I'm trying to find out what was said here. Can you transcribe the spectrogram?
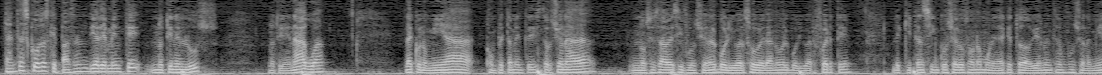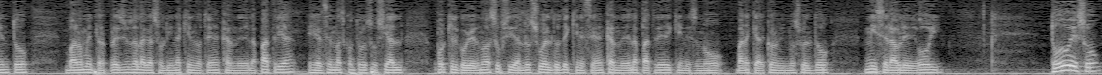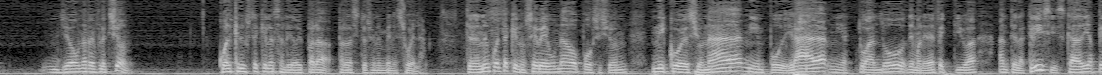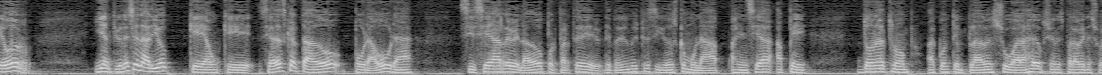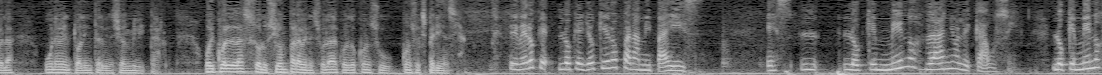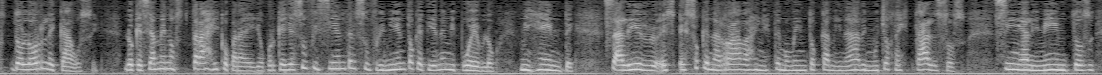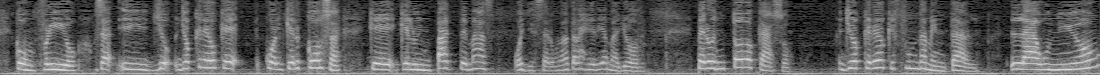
tantas cosas que pasan diariamente, no tienen luz, no tienen agua, la economía completamente distorsionada, no se sabe si funciona el bolívar soberano o el bolívar fuerte, le quitan cinco ceros a una moneda que todavía no entra en funcionamiento, van a aumentar precios a la gasolina quienes no tengan carne de la patria, ejercen más control social porque el gobierno va a subsidiar los sueldos de quienes tengan carne de la patria y de quienes no van a quedar con el mismo sueldo miserable de hoy. Todo eso lleva a una reflexión. ¿Cuál cree usted que es la salida hoy para, para la situación en Venezuela? Teniendo en cuenta que no se ve una oposición ni cohesionada, ni empoderada, ni actuando de manera efectiva ante la crisis, cada día peor. Y ante un escenario que aunque se ha descartado por ahora, sí se ha revelado por parte de, medios muy prestigiosos como la agencia AP, Donald Trump ha contemplado en su baraja de opciones para Venezuela una eventual intervención militar. Hoy, ¿cuál es la solución para Venezuela de acuerdo con su, con su experiencia? Primero que lo que yo quiero para mi país es lo que menos daño le cause, lo que menos dolor le cause, lo que sea menos trágico para ello, porque ya es suficiente el sufrimiento que tiene mi pueblo, mi gente, salir, es- eso que narrabas en este momento, caminar y muchos descalzos, sin alimentos, con frío, o sea, y yo, yo creo que cualquier cosa que, que lo impacte más, oye, será una tragedia mayor. Pero en todo caso, yo creo que es fundamental la unión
